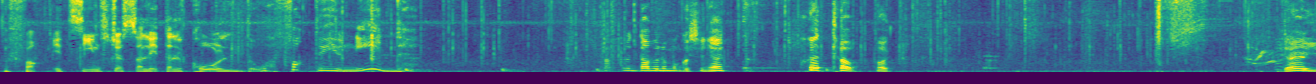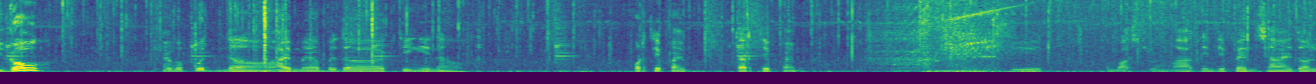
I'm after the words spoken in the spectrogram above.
The fuck? It seems just a little cold. What fuck do you need? Ang dami naman gusto niyan. What the fuck? There you go. I have a food now. I may have the thingy now. 45. 35. Hmm, Shit. Tumas yung ating defense idol.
